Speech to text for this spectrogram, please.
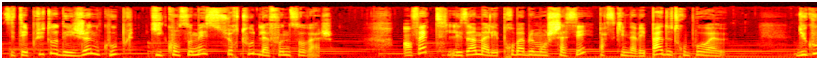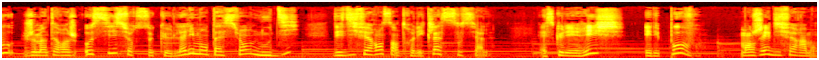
c'était plutôt des jeunes couples qui consommaient surtout de la faune sauvage. En fait, les hommes allaient probablement chasser parce qu'ils n'avaient pas de troupeau à eux. Du coup, je m'interroge aussi sur ce que l'alimentation nous dit des différences entre les classes sociales. Est-ce que les riches et les pauvres mangeaient différemment?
